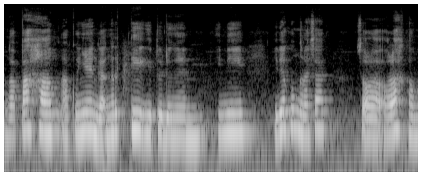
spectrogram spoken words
nggak paham akunya yang nggak ngerti gitu dengan ini. Jadi aku ngerasa seolah-olah kamu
